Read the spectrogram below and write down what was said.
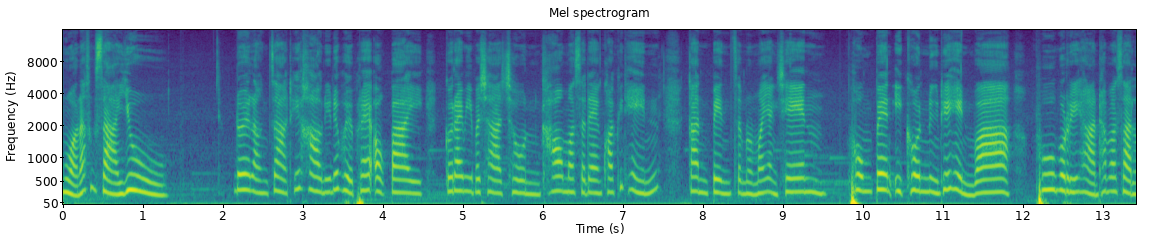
หัวนักศึกษาอยู่ โดยหลังจากที่ข่าวนี้ได้เผยแพร่ออกไป ก็ได้มีประชาชนเข้ามาแสดงความคิดเห็น กันเป็นจำนวนมากอย่างเช่น ผมเป็นอีกคนหนึ่งที่เห็นว่า ผู้บริหารธรรมศาสตร์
